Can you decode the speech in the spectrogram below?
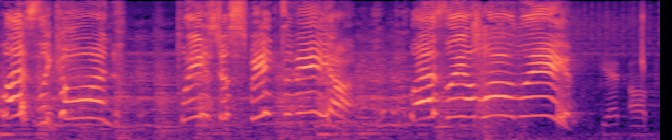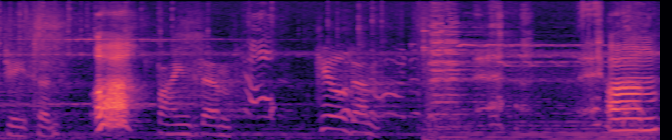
Leslie, come on! Please just speak to me! Leslie, I'm lonely! Get up, Jason. Ugh. Find them. Kill them. Um.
